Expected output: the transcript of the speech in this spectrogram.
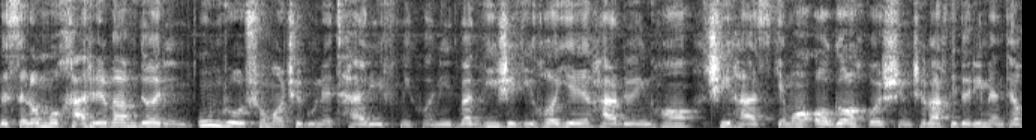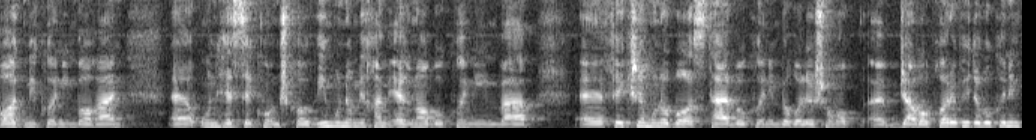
به صلاح مخربم داریم. اون رو شما چگونه تعریف می‌کنید و ویژگی های هر دو اینها چی هست که ما آگاه باشیم؟ چه وقتی داریم انتقاد می‌کنیم واقعا اون حس کنجکاویمون رو می‌خوایم اقنا بکنیم و فکرمون رو بازتر بکنیم به قول شما جوابها رو پیدا بکنیم.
